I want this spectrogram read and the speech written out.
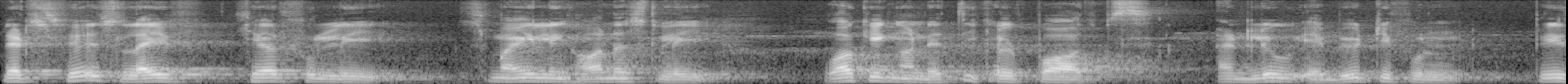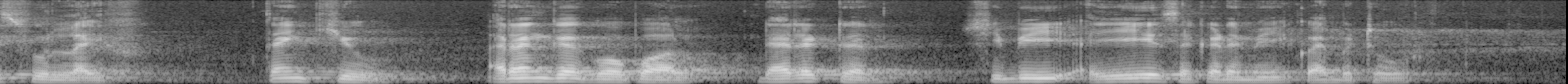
Let's face life cheerfully, smiling honestly, walking on ethical paths, and live a beautiful, peaceful life. Thank you. Aranga Gopal, Director, Shibi IAS Academy, Coimbatore.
